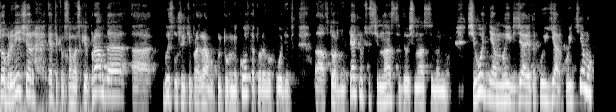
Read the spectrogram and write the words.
Добрый вечер. Это «Комсомольская правда». А, вы слушаете программу «Культурный код», которая выходит а, вторник, пятницу с 17 до 18.00. Сегодня мы взяли такую яркую тему.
